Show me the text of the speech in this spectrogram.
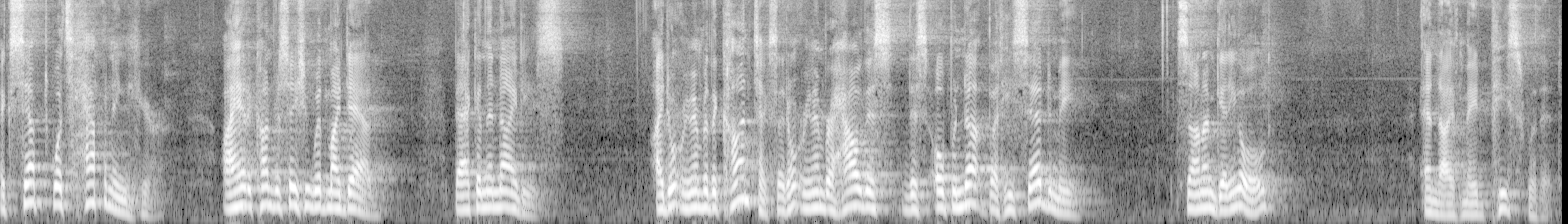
Accept what's happening here. I had a conversation with my dad back in the 90s. I don't remember the context. I don't remember how this, this opened up, but he said to me, Son, I'm getting old, and I've made peace with it.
